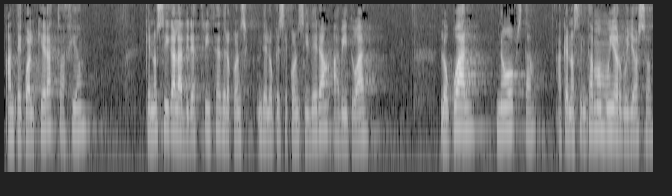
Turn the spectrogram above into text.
ante cualquier actuación que no siga las directrices de lo, de lo que se considera habitual lo cual no obsta a que nos sintamos muy orgullosos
